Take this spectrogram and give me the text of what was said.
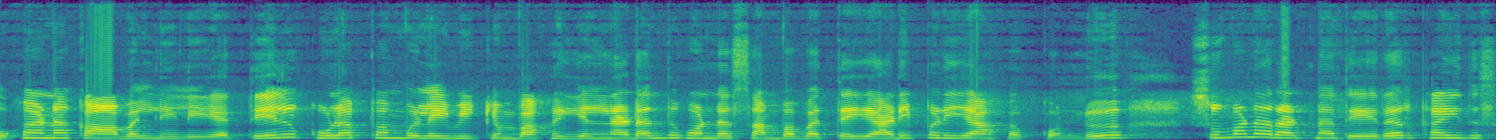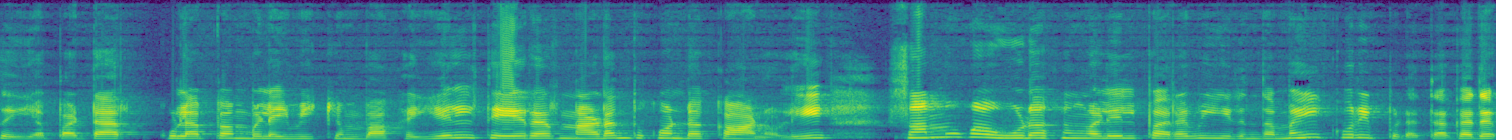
உகன காவல் நிலையத்தில் குழப்பம் விளைவிக்கும் வகையில் நடந்து கொண்ட சம்பவத்தை அடிப்படையாக கொண்டு சுமணரட்ன தேரர் கைது செய்யப்பட்டார். குழப்பம் விளைவிக்கும் வகையில் தேரர் நடந்து கொண்ட காணொளி சமூக ஊடகங்களில் பரவியிருந்தமை குறிப்பிடத்தக்கது.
